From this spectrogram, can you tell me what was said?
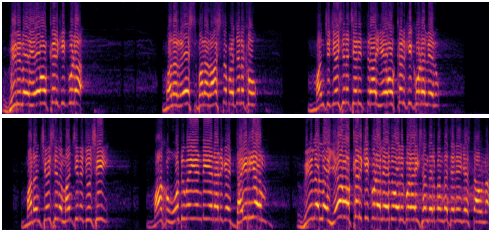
వీరిలో ఏ ఒక్కరికి కూడా మన రేస్ మన రాష్ట్ర ప్రజలకు మంచి చేసిన చరిత్ర ఏ ఒక్కరికి కూడా లేదు. మనం చేసిన మంచిని చూసి మాకు ఓటు వేయండి అని అడిగే ధైర్యం వీళ్ళల్లో ఏ ఒక్కరికి కూడా లేదు అని కూడా ఈ సందర్భంగా తెలియజేస్తా ఉన్నా.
